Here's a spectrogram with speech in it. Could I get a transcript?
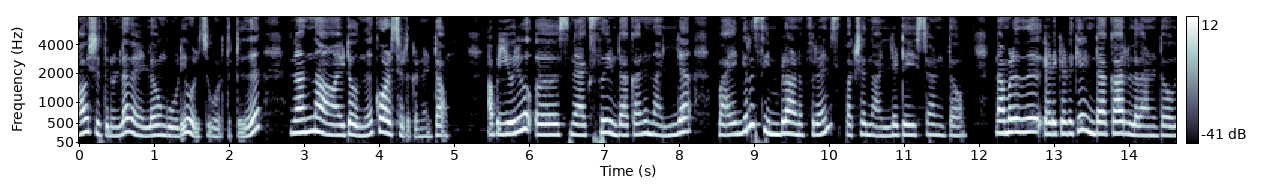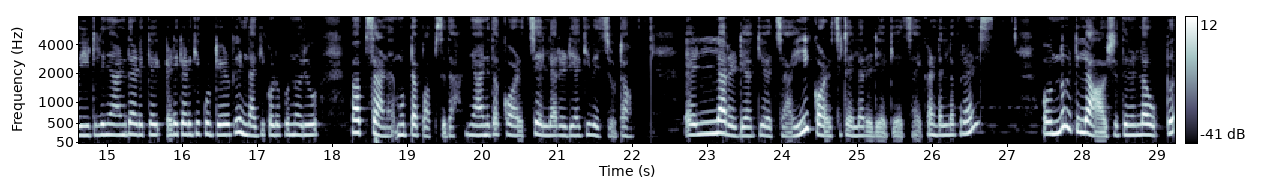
ആവശ്യത്തിനുള്ള വെള്ളവും കൂടി ഒഴിച്ചു കൊടുത്തിട്ട് നന്നായിട്ടൊന്ന് കുഴച്ചെടുക്കണം കേട്ടോ അപ്പോൾ ഈ ഒരു സ്നാക്സ് ഉണ്ടാക്കാൻ നല്ല ഭയങ്കര സിമ്പിളാണ് ഫ്രണ്ട്സ് പക്ഷെ നല്ല ടേസ്റ്റാണ് കേട്ടോ നമ്മളിത് ഇടയ്ക്കിടയ്ക്ക് ഉണ്ടാക്കാറുള്ളതാണ് കേട്ടോ വീട്ടിൽ ഞാനിത് ഇടയ്ക്ക് ഇടയ്ക്കിടയ്ക്ക് കുട്ടികൾക്ക് ഉണ്ടാക്കി കൊടുക്കുന്ന ഒരു പപ്സാണ് മുട്ട പപ്സ് ഇതാ. ഞാനിത് കുഴച്ച് എല്ലാം റെഡിയാക്കി വെച്ചു കേട്ടോ എല്ലാം റെഡിയാക്കി വെച്ചായി. കുഴച്ചിട്ട് എല്ലാം റെഡിയാക്കി വെച്ചായി. കണ്ടല്ലോ ഫ്രണ്ട്സ് ഒന്നും ഇട്ടില്ല. ആവശ്യത്തിനുള്ള ഉപ്പ്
